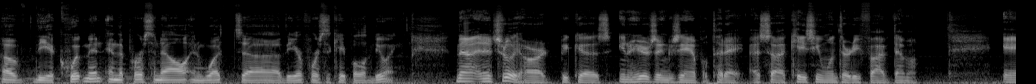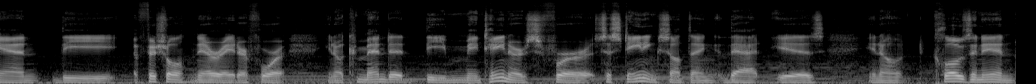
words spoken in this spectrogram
of the equipment and the personnel and what uh, the Air Force is capable of doing. Now, and it's really hard because you know, here's an example today. I saw a KC-135 demo and the official narrator for you know, commended the maintainers for sustaining something that is you know, closing in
